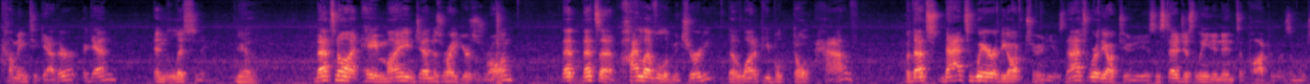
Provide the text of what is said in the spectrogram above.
coming together again and listening. Yeah. That's not, hey, my agenda's right, yours is wrong. That that's a high level of maturity that a lot of people don't have. But that's that's where the opportunity is. That's where the opportunity is. Instead of just leaning into populism, which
